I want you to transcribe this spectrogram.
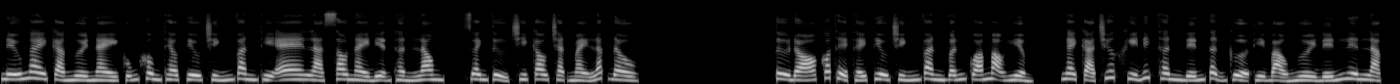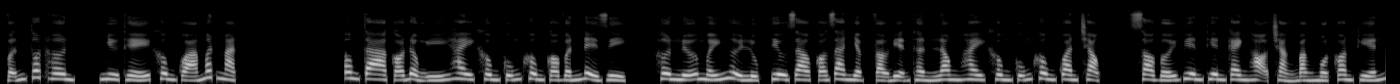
Nếu ngay cả người này cũng không theo tiêu chính văn thì e là sau này điện thần long, doanh tử chi cao chặt mày lắc đầu. Từ đó có thể thấy tiêu chính văn vẫn quá mạo hiểm, ngay cả trước khi đích thân đến tận cửa thì bảo người đến liên lạc vẫn tốt hơn, như thế không quá mất mặt. Ông ta có đồng ý hay không cũng không có vấn đề gì, hơn nữa mấy người lục tiêu giao có gia nhập vào điện thần long hay không cũng không quan trọng, so với viên thiên canh họ chẳng bằng một con kiến.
